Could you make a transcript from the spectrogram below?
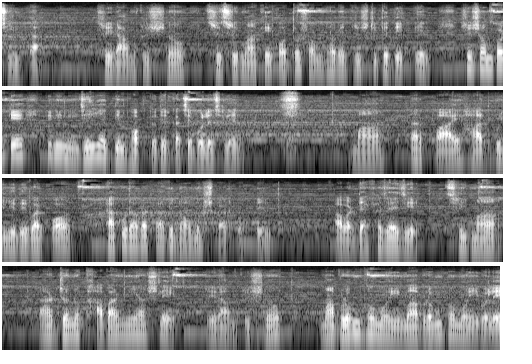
চিন্তা। শ্রীরামকৃষ্ণ শ্রী শ্রী মাকে কত সম্ভ্রমের দৃষ্টিতে দেখতেন, সে সম্পর্কে তিনি নিজেই একদিন ভক্তদের কাছে বলেছিলেন। মা তার পায়ে হাত বুলিয়ে দেবার পর ঠাকুর আবার তাকে নমস্কার করতেন। আবার দেখা যায় যে শ্রী মা তার জন্য খাবার নিয়ে আসলে শ্রীরামকৃষ্ণ মা ব্রহ্মময়ী মা ব্রহ্মময়ী বলে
